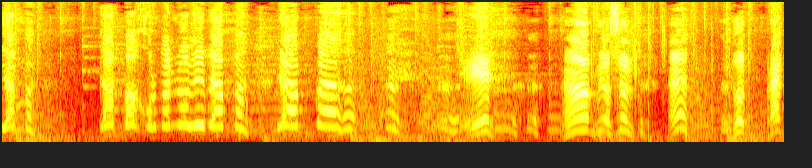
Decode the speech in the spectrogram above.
Yapma. Yapma kurban olayım yapma. Yapma. Değil. Ne yapıyorsun? He? Dur bırak.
